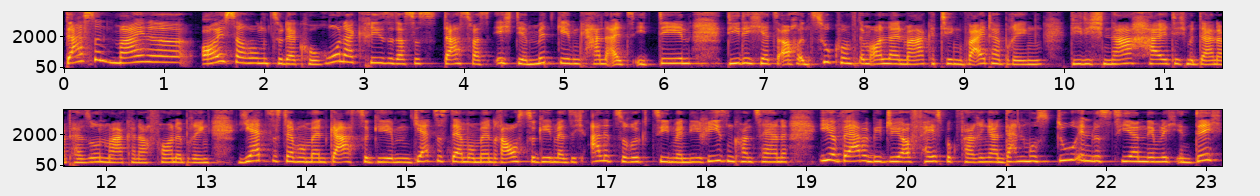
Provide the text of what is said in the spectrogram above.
Das sind meine Äußerungen zu der Corona-Krise. Das ist das, was ich dir mitgeben kann als Ideen, die dich jetzt auch in Zukunft im Online-Marketing Marketing weiterbringen, die dich nachhaltig mit deiner Personenmarke nach vorne bringen. Jetzt ist der Moment, Gas zu geben. Jetzt ist der Moment, rauszugehen, wenn sich alle zurückziehen, wenn die Riesenkonzerne ihr Werbebudget auf Facebook verringern. Dann musst du investieren, nämlich in dich,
